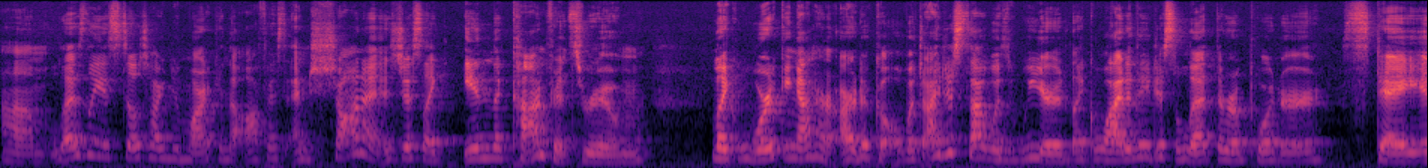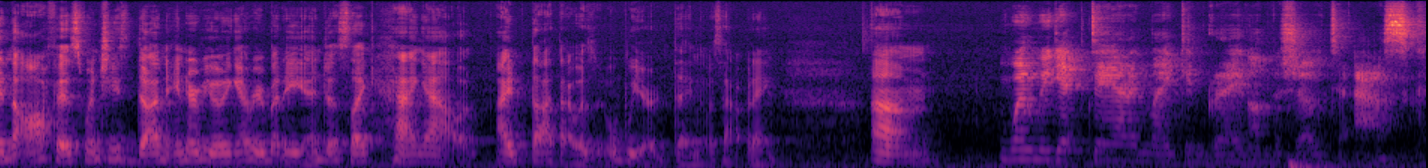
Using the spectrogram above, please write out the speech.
um, Leslie is still talking to Mark in the office, and Shauna is just like in the conference room, like working on her article, which I just thought was weird. Like, why do they just let the reporter stay in the office when she's done interviewing everybody and just like hang out? I thought that was a weird thing that was happening. Um, When we get Dan and Mike and Greg on the show to ask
